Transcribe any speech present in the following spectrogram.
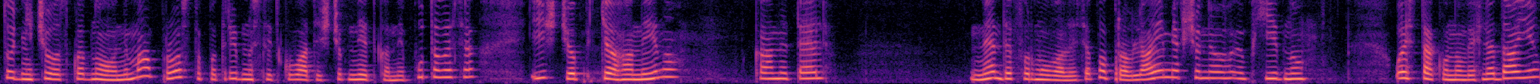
Тут нічого складного нема, просто потрібно слідкувати, щоб нитка не путалася і щоб тяганина канетель не деформувалися. Поправляємо, якщо необхідно. Ось так воно виглядає.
